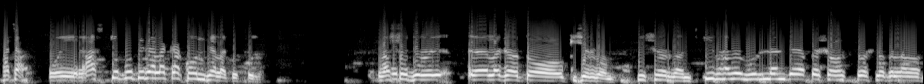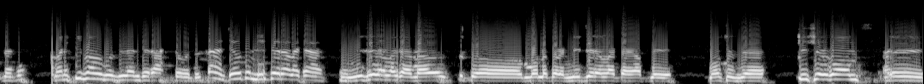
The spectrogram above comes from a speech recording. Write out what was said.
আচ্ছা ওই রাষ্ট্রপতির এলাকা কোন জেলাতে ছিল? রাষ্ট্রপতির এলাকা তো কিশোরগঞ্জ। কিশোরগঞ্জ। কীভাবে বুঝলেন যে এত সহজ প্রশ্ন করলাম আপনাকে? মানে কীভাবে বুঝলেন যে রাষ্ট্রপতি? কারণ যেহেতু নিজের এলাকা। নিজের এলাকা না তো মনে করেন নিজের এলাকায় আপনি বলছেন যে কিশোরগঞ্জ এই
